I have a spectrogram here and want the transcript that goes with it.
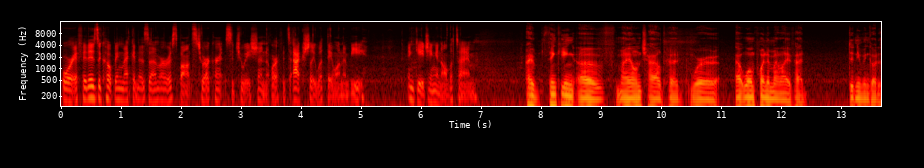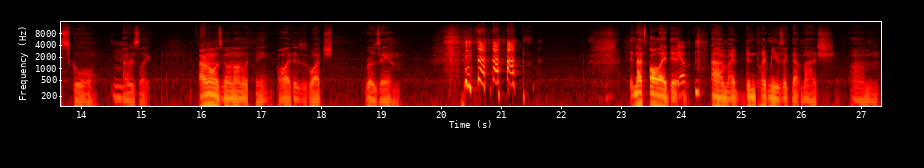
or if it is a coping mechanism or response to our current situation or if it's actually what they want to be engaging in all the time. I'm thinking of my own childhood where at one point in my life I didn't even go to school. Mm. I was like, I don't know what's going on with me. All I did was watch Roseanne. and that's all I did. Yep. Um, I didn't play music that much. Um,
